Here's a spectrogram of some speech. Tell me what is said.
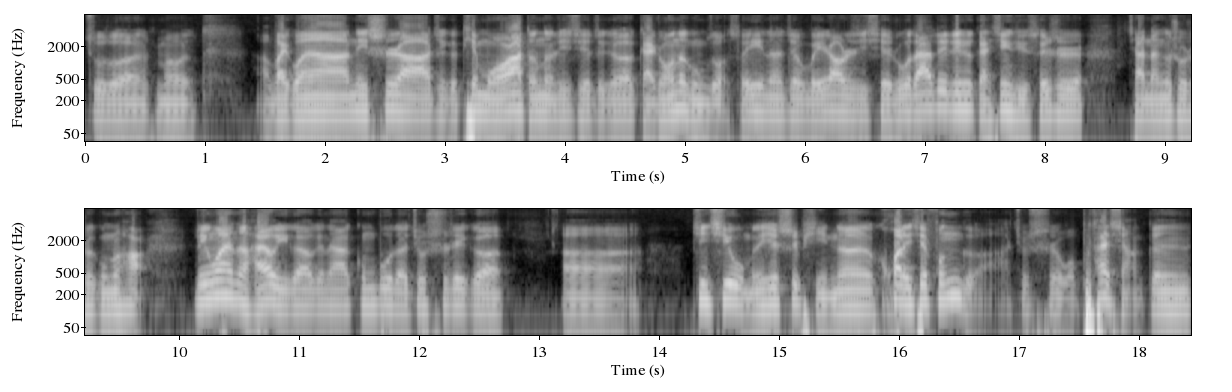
做做什么啊外观啊、内饰啊、这个贴膜啊等等这些这个改装的工作。所以呢，就围绕着这些，如果大家对这个感兴趣，随时加南哥说车公众号。另外呢，还有一个要跟大家公布的，就是这个，呃，近期我们的一些视频呢换了一些风格啊，就是我不太想跟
